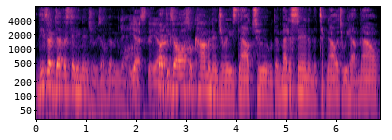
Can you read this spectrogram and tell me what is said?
these are devastating injuries. Don't get me wrong. yes, they are. But these are also common injuries now too with the medicine and the technology we have now.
